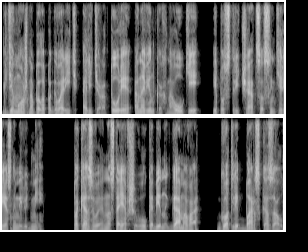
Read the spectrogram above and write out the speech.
где можно было поговорить о литературе, о новинках науки и повстречаться с интересными людьми. Показывая настоявшего у кабины Гамова, Готлиб Бар сказал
